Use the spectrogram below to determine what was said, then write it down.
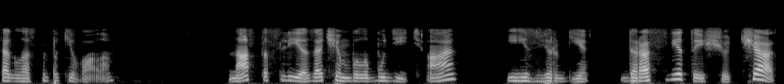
согласно покивала. Нас-то с Лия зачем было будить, а? Изверги! До рассвета еще час.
